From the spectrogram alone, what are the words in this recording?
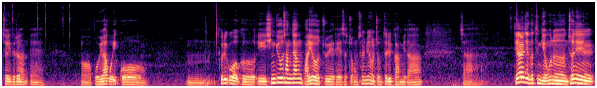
저희들은 예, 어, 보유하고 있고 음, 그리고 그 이 신규 상장 바이오주에 대해서 조금 설명을 좀 드릴까 합니다. 자, DR젠 같은 경우는 전일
